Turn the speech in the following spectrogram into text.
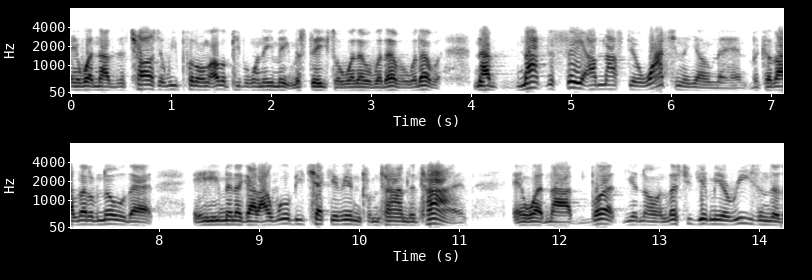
and whatnot, the charge that we put on other people when they make mistakes or whatever, whatever, whatever. Now, not to say I'm not still watching the young man because I let him know that, amen, I God, I will be checking in from time to time and whatnot. But, you know, unless you give me a reason to,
